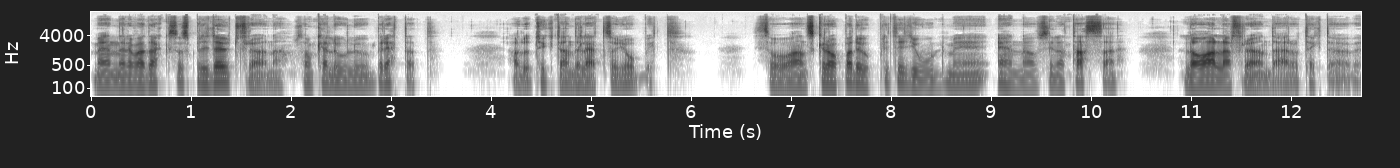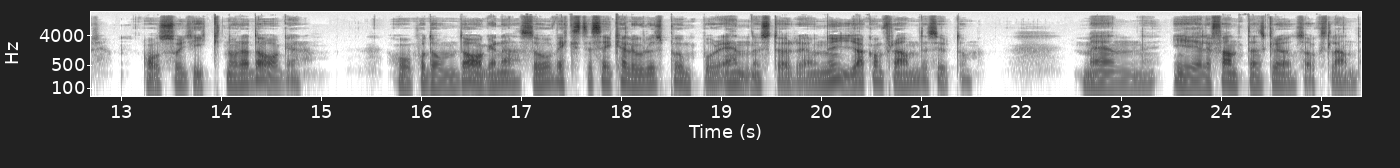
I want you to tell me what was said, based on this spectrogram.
Men när det var dags att sprida ut fröna, som Kalulu berättat, ja då tyckte han det lät så jobbigt. Så han skrapade upp lite jord med en av sina tassar, la alla frön där och täckte över. Och så gick några dagar. Och på de dagarna så växte sig Kalulus pumpor ännu större och nya kom fram dessutom. Men i elefantens grönsaksland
